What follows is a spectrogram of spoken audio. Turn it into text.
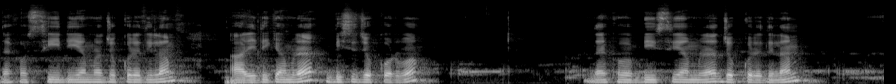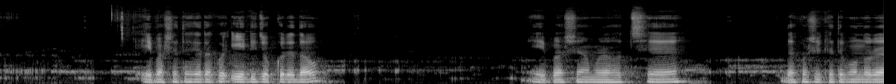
দেখো সিডি আমরা যোগ করে দিলাম, আর এদিকে আমরা বিসি যোগ করব। দেখো বিসি আমরা যোগ করে দিলাম। এই পাশে থেকে দেখো এডি যোগ করে দাও। এই পাশে আমরা হচ্ছে, দেখো শিক্ষার্থী বন্ধুরা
